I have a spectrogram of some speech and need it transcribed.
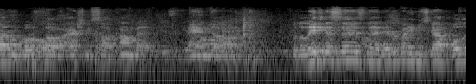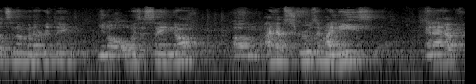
We both uh, actually saw combat. And uh, for the lady that says that everybody who's got bullets in them and everything, you know, always is saying no, um, I have screws in my knees and I have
